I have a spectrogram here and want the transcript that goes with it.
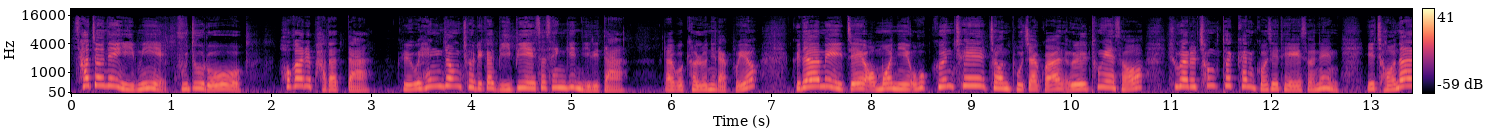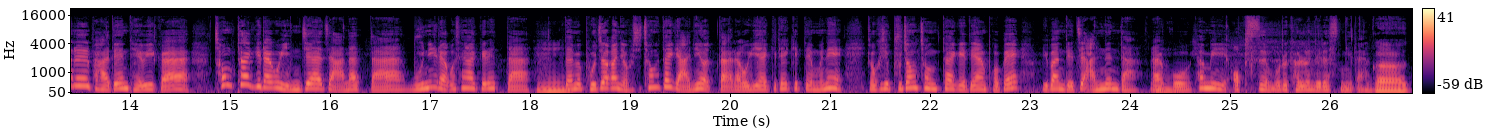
사전에 이미 구두로 허가를 받았다. 그리고 행정 처리가 미비해서 생긴 일이다. 라고 결론이 났고요. 그 다음에 이제 어머니 혹은 최 전 보좌관을 통해서 휴가를 청탁한 것에 대해서는 이 전화를 받은 대위가 청탁이라고 인지하지 않았다. 문의라고 생각을 했다. 음. 그 다음에 보좌관 역시 청탁이 아니었다라고 이야기를 했기 때문에 역시 부정청탁에 대한 법에 위반되지 않는다라고 음. 혐의 없음으로 결론 내렸습니다. 그러니까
